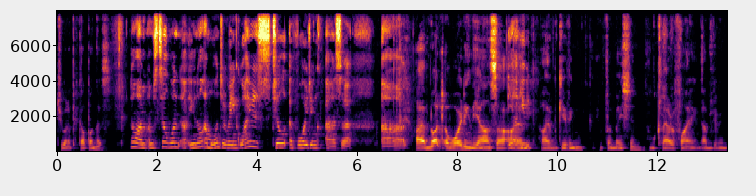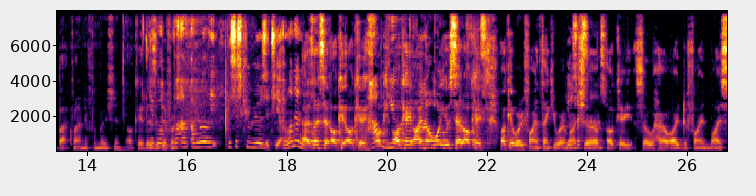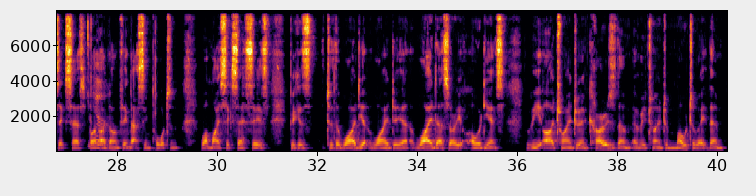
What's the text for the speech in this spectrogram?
Do you want to pick up on this? No, I'm, I'm still one. Uh, you know, I'm wondering why you're still avoiding answer. Uh, I'm not avoiding the answer. Yeah, I'm, you- I'm giving information. I'm clarifying. I'm giving background information. Okay, there's yeah, a difference. but I'm, I'm really. This is curiosity. I want to know. As I said, okay, okay, How okay, you okay. I know what you said. success. Okay, okay, very fine. Thank you very Your much. Um, okay, so how I define my success, but Yeah. I don't think that's important. What my success is, because to the wider, wider, wider, sorry, audience, we are trying to encourage them and we're trying to motivate them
